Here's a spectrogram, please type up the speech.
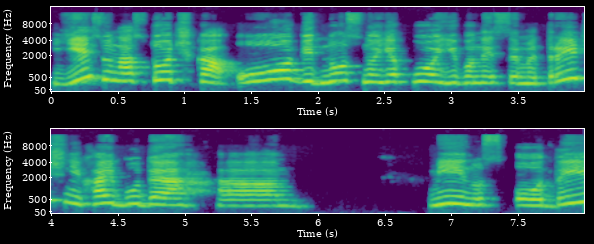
Є у нас точка О, відносно якої вони симетричні, хай буде е, мінус 1,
